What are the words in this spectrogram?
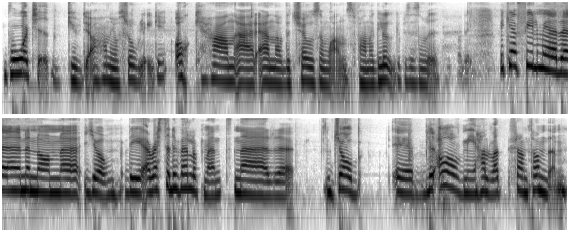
Vår tid. Gud ja, han är otrolig. Och han är en av the chosen ones för han har glugg precis som vi. Vilken film är det när någon, eh, jo, det är Arrested Development när eh, Job eh, blir av med halva framtanden.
